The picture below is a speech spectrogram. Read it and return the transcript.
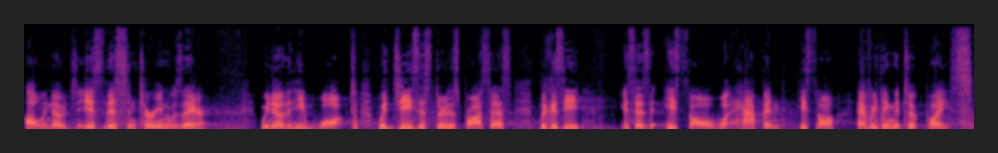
All we know is this centurion was there. We know that he walked with Jesus through this process because he it says he saw what happened, he saw everything that took place.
